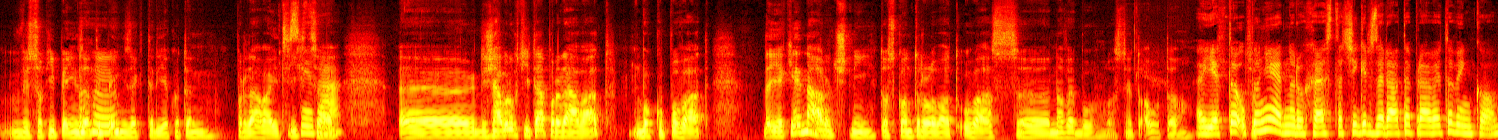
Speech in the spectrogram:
vysoký peníze, mm-hmm. ty mhm. peníze, které jako ten prodávající Přesně chce. Tak. Eh, když já budu chtít prodávat nebo kupovat, jak je náročný to zkontrolovat u vás eh, na webu, vlastně to auto? Je to úplně Co? jednoduché, stačí, když zadáte právě to vinko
